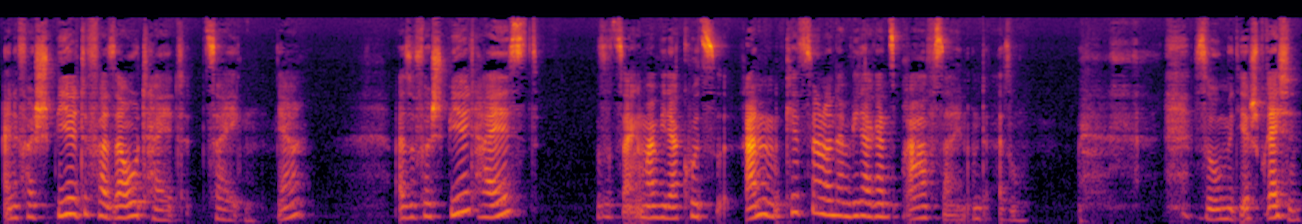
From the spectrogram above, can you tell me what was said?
eine verspielte Versautheit zeigen. Ja? Also verspielt heißt sozusagen immer wieder kurz rankitzeln und dann wieder ganz brav sein und also so mit ihr sprechen.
